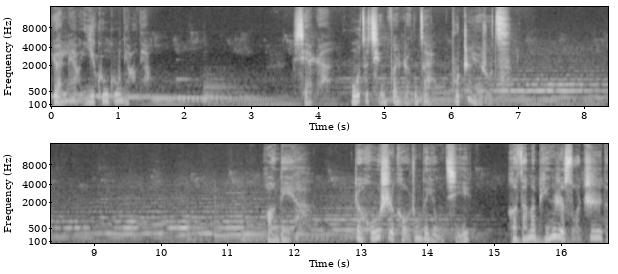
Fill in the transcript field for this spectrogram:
原谅宜坤宫娘娘。显然母子情分仍在，不至于如此。皇帝呀，这胡氏口中的永琪，和咱们平日所知的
